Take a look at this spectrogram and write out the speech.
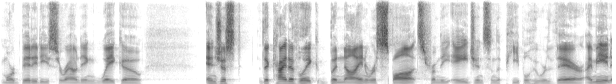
morbidity surrounding Waco and just the kind of like benign response from the agents and the people who were there. I mean,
